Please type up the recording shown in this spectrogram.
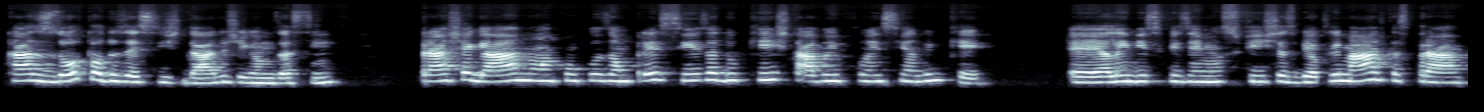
casou todos esses dados, digamos assim, para chegar numa conclusão precisa do que estava influenciando em quê. É, além disso, fizemos fichas bioclimáticas para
